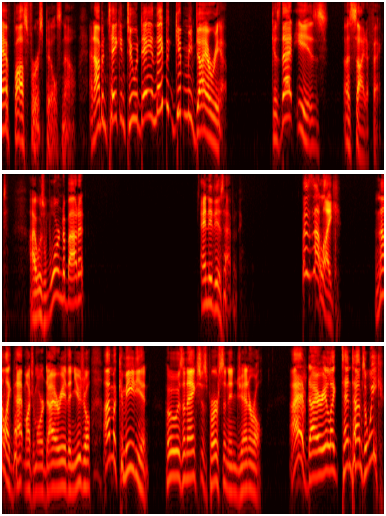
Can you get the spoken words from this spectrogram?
have phosphorus pills now, and I've been taking two a day, and they've been giving me diarrhea. Because that is a side effect. I was warned about it, and it is happening. But it's not like not like that much more diarrhea than usual. I'm a comedian who is an anxious person in general. I have diarrhea like 10 times a week.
